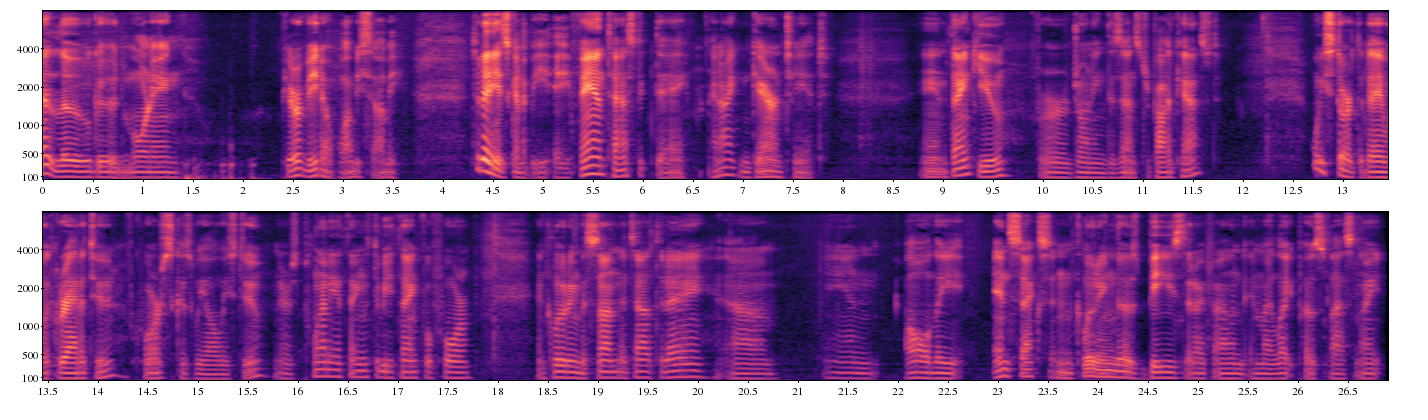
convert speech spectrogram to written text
Hello, good morning. Pura Vida, Wabi Sabi. Today is going to be a fantastic day, and I can guarantee it. And thank you for joining the Zenster podcast. We start the day with gratitude, of course, because we always do. There's plenty of things to be thankful for, including the sun that's out today, um, and all the insects, including those bees that I found in my light post last night.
